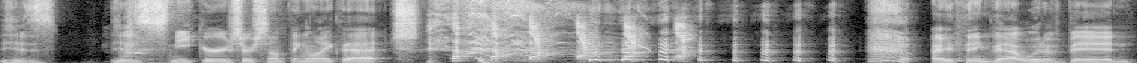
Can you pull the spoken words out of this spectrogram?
his his sneakers or something like that. I think that would have been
